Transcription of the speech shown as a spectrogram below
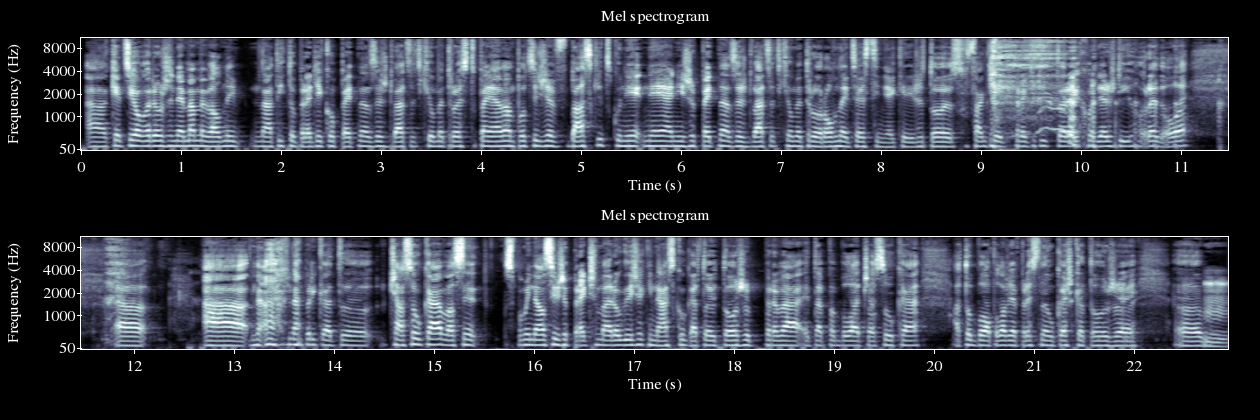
A keď si hovoril, že nemáme veľmi na týchto pretekoch 15 až 20 km stúpania, ja mám pocit, že v Baskicku nie, nie je ani že 15 až 20 km rovnej cesty niekedy, že to sú fakt, že preteky, ktoré chodia vždy hore-dole. A, a na, napríklad e, časovka, vlastne spomínal si, že prečo má Roglič aký náskok a to je to, že prvá etapa bola časovka a to bola podľa mňa presná ukážka toho, že uh, mm.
